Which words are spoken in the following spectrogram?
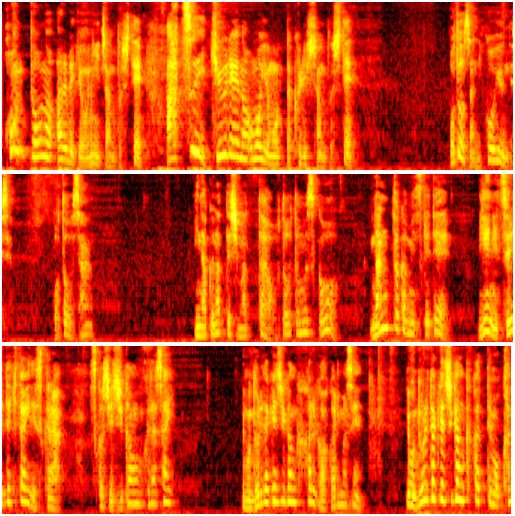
本当のあるべきお兄ちゃんとして、熱い旧礼の思いを持ったクリスチャンとして、お父さんにこう言うんですよ。お父さん、いなくなってしまった弟息子を何とか見つけて家に連れてきたいですから、少し時間をください。でもどれだけ時間かかるか分かりません。でもどれだけ時間かかっても必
